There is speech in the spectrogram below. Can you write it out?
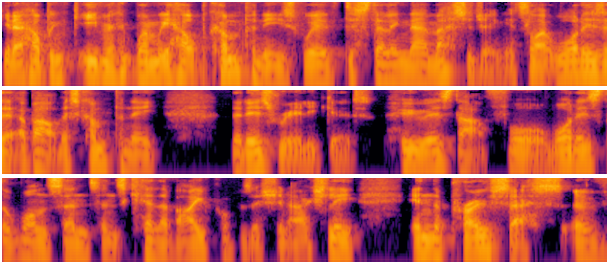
you know helping even when we help companies with distilling their messaging. It's like what is it about this company that is really good? Who is that for? What is the one sentence killer value proposition? Actually in the process of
